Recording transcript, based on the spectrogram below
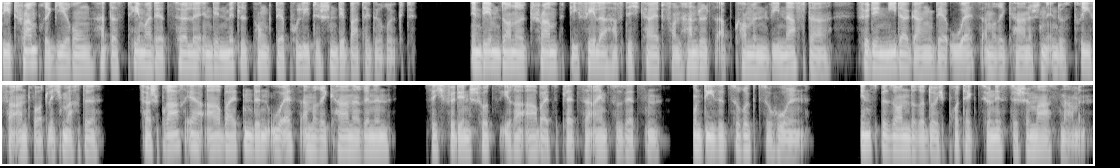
Die Trump-Regierung hat das Thema der Zölle in den Mittelpunkt der politischen Debatte gerückt. Indem Donald Trump die Fehlerhaftigkeit von Handelsabkommen wie NAFTA für den Niedergang der US-amerikanischen Industrie verantwortlich machte, versprach er arbeitenden US-Amerikanerinnen, sich für den Schutz ihrer Arbeitsplätze einzusetzen und diese zurückzuholen, insbesondere durch protektionistische Maßnahmen.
